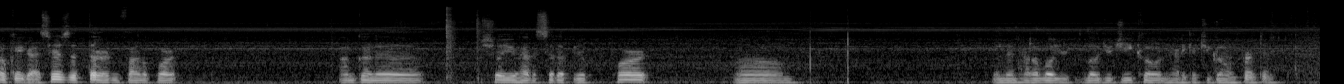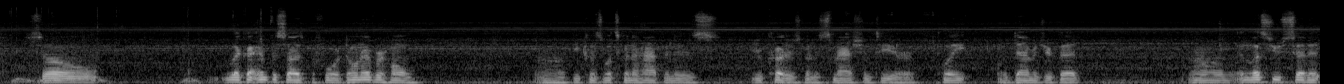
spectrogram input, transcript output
Okay guys, here's the third and final part. I'm gonna show you how to set up your part um, and then how to load your, load your G-code and how to get you going printing. So, like I emphasized before, don't ever home uh, because what's going to happen is your cutter is going to smash into your plate or damage your bed. Um, unless you set it,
